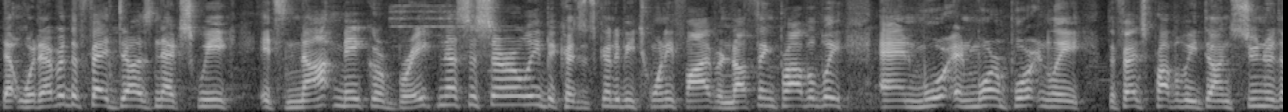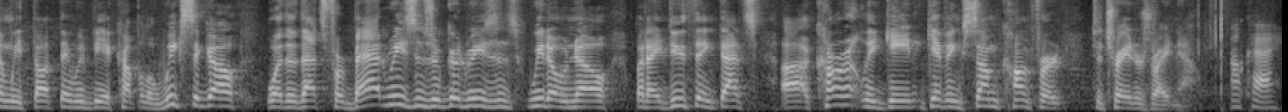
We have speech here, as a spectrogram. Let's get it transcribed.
that whatever the Fed does next week, it's not make or break necessarily because it's going to be 25 or nothing probably, and more and more importantly, the Fed's probably done sooner than we thought they would be a couple of weeks ago. Whether that's for bad reasons or good reasons, we don't know. But I do think that's uh, currently giving some comfort to traders right now. Okay,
